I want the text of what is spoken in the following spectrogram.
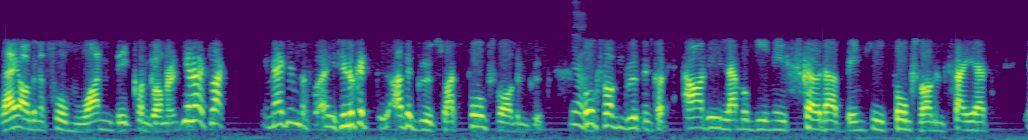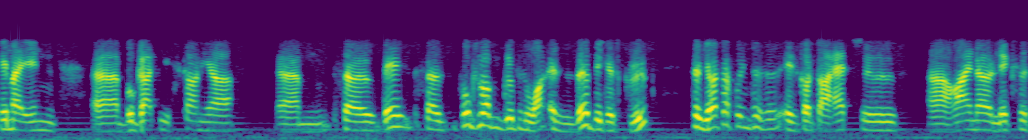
They are going to form one big conglomerate. You know, it's like imagine the, if you look at other groups like Volkswagen Group. Yeah. Volkswagen Group has got Audi, Lamborghini, Skoda, Bentley, Volkswagen, Seat, MAN, uh, Bugatti, Scania, Um, so they, so Volkswagen Group is one is the biggest group. Toyota, for instance, has- has got Daihatsu, uh, Hino, Lexus,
